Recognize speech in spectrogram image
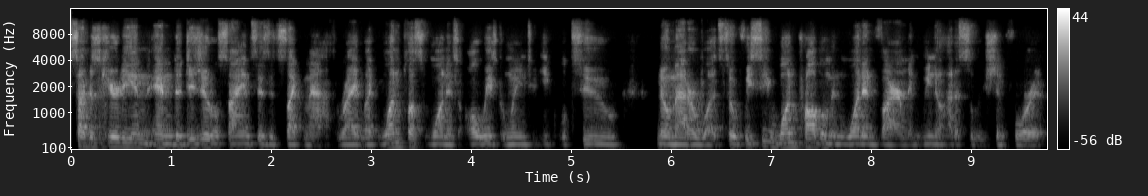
cybersecurity and, and the digital sciences it's like math right? Like one plus one is always going to equal two no matter what. So if we see one problem in one environment we know how to solution for it.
